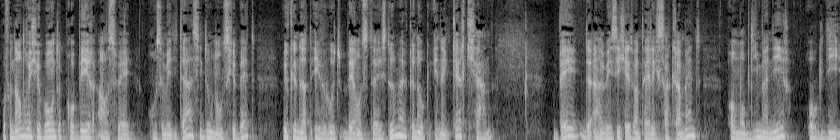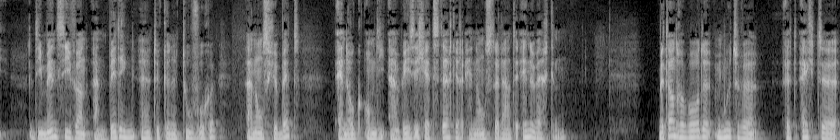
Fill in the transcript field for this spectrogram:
Of een andere gewoonte proberen als wij onze meditatie doen, ons gebed. We kunnen dat even goed bij ons thuis doen, maar we kunnen ook in een kerk gaan bij de aanwezigheid van het Heilig Sacrament, om op die manier ook die dimensie van aanbidding te kunnen toevoegen aan ons gebed en ook om die aanwezigheid sterker in ons te laten inwerken. Met andere woorden moeten we het echte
